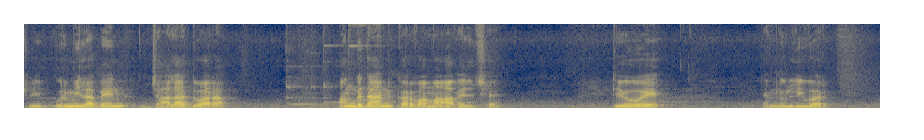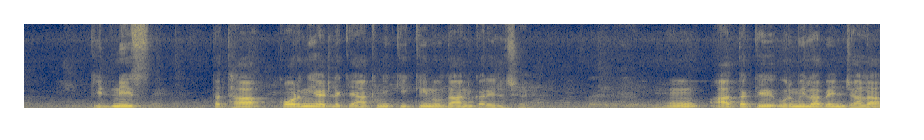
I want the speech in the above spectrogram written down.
શ્રી ઉર્મિલાબેન ઝાલા દ્વારા અંગદાન કરવામાં આવેલ છે. તેઓએ તેમનું લીવર, કિડનીઝ તથા કોર્નિયા એટલે કે આંખની કીકીનું દાન કરેલ છે. હું આ તકે ઉર્મિલાબેન ઝાલા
